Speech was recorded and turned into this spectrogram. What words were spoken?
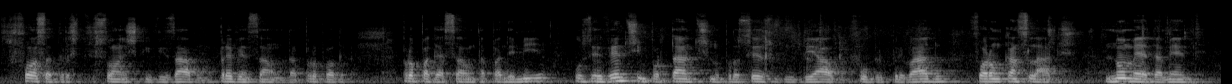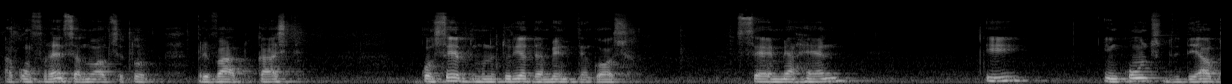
força de restrições que visavam a prevenção da propagação da pandemia, os eventos importantes no processo do diálogo público-privado foram cancelados, nomeadamente a Conferência Anual do Setor Privado, CASP, Conselho de Monitoria de Ambiente de Negócio, CMAN, e encontros de diálogo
